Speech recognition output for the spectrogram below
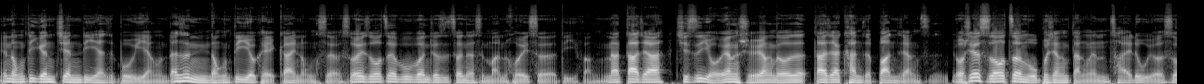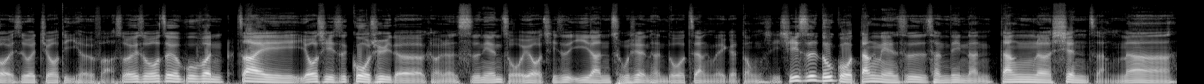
为农地跟建地还是不一样，但是你农地又可以盖农舍，所以说这部分就是真的是蛮灰色的地方。那大家其实有样学样，都是大家看着办这样子。有些时候政府不想挡人财路，有时候也是会就地合法。所以说这个部分在尤其是过去的可能十年左右，其实依然出现很多这样的一个东西。其实，如果当年是陈定南当了县长，那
